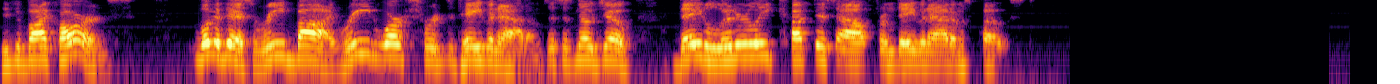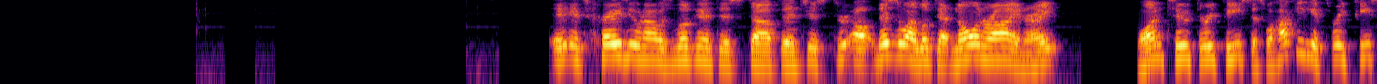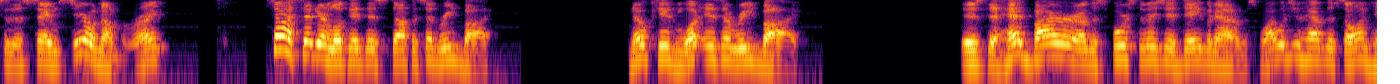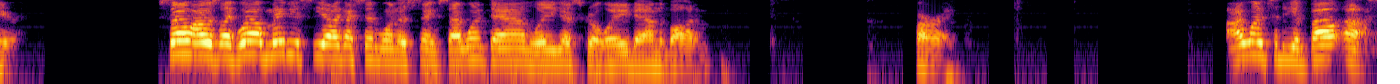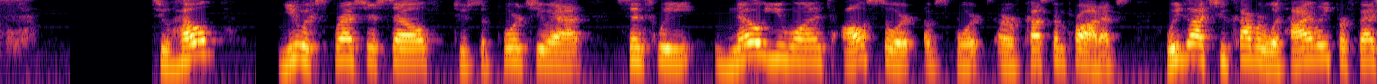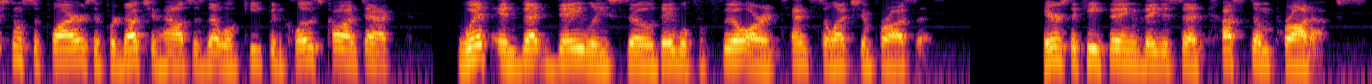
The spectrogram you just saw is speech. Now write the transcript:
You can buy cards. Look at this. Read by. Read works for David Adams. This is no joke. They literally cut this out from David Adams' post. It's crazy when I was looking at this stuff. And it just threw. oh, this is what I looked at. Nolan Ryan, right? One, two, three pieces. Well, how can you get three pieces of the same serial number, right? So I sat there looking at this stuff and said read by. No kidding. What is a read by? Is the head buyer of the sports division David Adams. Why would you have this on here? So I was like, well, maybe it's, you know, like I said, one of those things. So I went down, well, you got to scroll way down the bottom. All right. I went to the About Us to help you express yourself, to support you at, since we know you want all sort of sports or custom products, we got you covered with highly professional suppliers and production houses that will keep in close contact with and vet daily so they will fulfill our intense selection process. Here's the key thing they just said custom products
